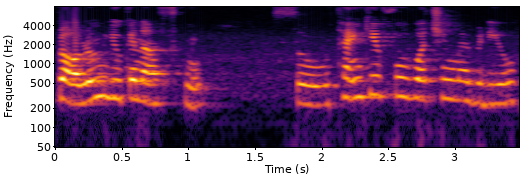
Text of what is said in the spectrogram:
problem you can ask me. So thank you for watching my video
